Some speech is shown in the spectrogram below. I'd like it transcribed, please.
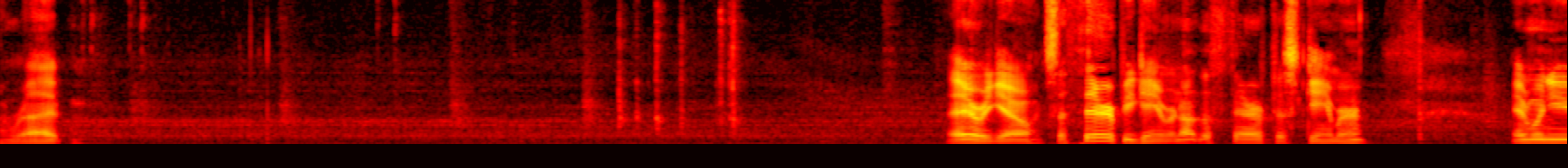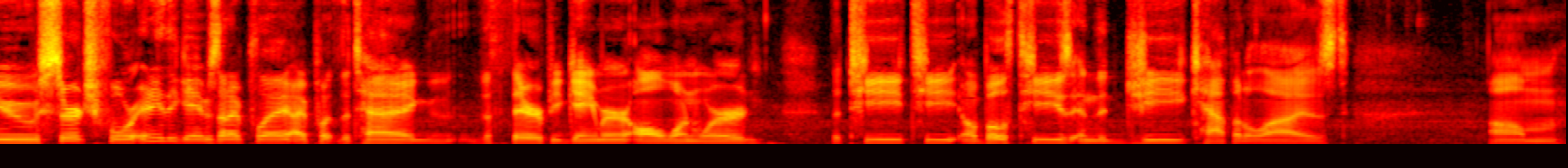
All right. There we go. It's the therapy gamer, not the therapist gamer. And when you search for any of the games that I play, I put the tag the therapy gamer, all one word. The T, T, oh, both T's and the G capitalized. Um,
